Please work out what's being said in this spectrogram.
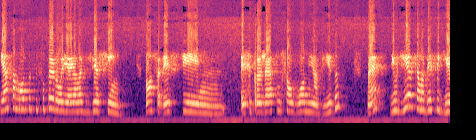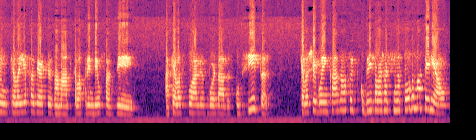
E essa moça se superou e aí ela dizia assim: Nossa, esse esse projeto salvou a minha vida, né? E o dia que ela decidiu que ela ia fazer artesanato, que ela aprendeu a fazer aquelas toalhas bordadas com fita, que ela chegou em casa, ela foi descobrir que ela já tinha todo o material.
